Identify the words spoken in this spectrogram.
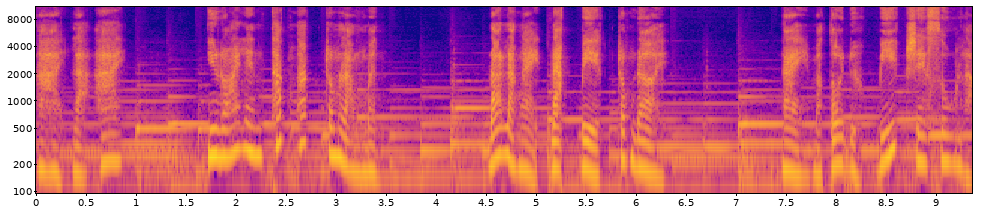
ngài là ai? Như nói lên thắc mắc trong lòng mình. Đó là ngày đặc biệt trong đời. Ngày mà tôi được biết Giêsu là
